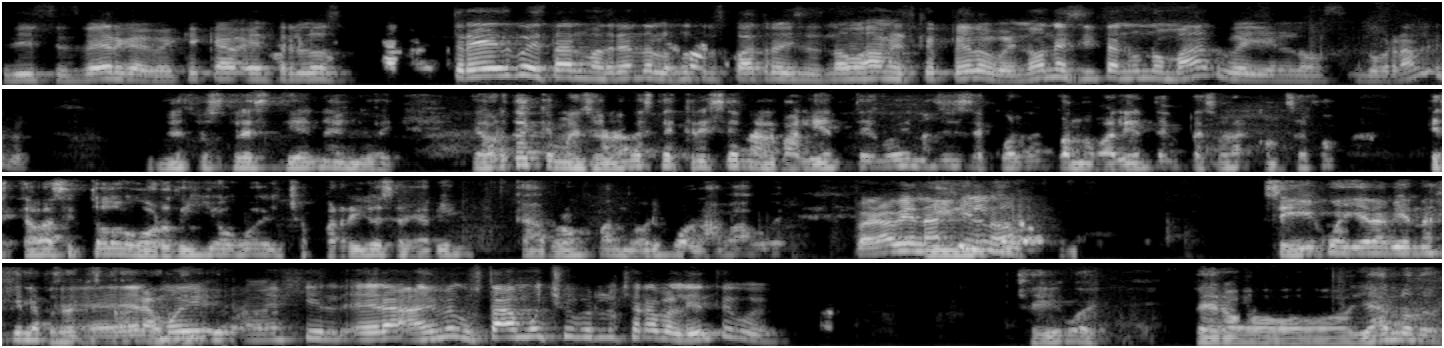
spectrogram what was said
Y dices, verga, güey, qué entre los tres, güey, estaban madreando a los otros cuatro y dices, no mames, qué pedo, güey, no necesitan uno más, güey, en los ingobernables, güey. Esos tres tienen, güey. Y ahorita que mencionaba este Cristian al Valiente, güey, no sé si se acuerdan cuando Valiente empezó en el consejo, que estaba así todo gordillo, güey, chaparrillo, y se veía bien cabrón cuando él volaba, güey. Pero era bien ágil, ¿no? Sí, güey, era bien ágil, a pesar que estaba Era muy ágil. Era, a mí me gustaba mucho ver luchar a Valiente, güey. Sí, güey. Pero ya lo de.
